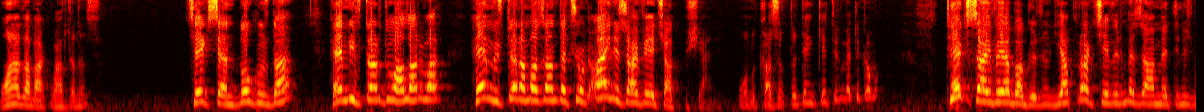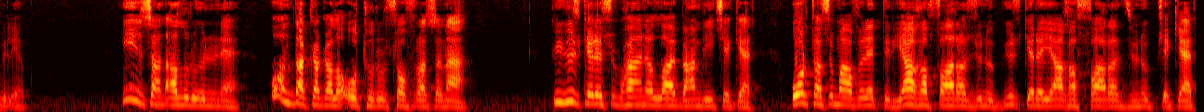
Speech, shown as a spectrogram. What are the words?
ona da bakmadınız. 89'da hem iftar dualar var Hem üstte Ramazan'da çok aynı sayfaya çatmış yani. Onu kasıtlı denk getirmedik ama. Tek sayfaya bakıyorsun. Yaprak çevirme zahmetiniz bile yok. İnsan alır önüne. 10 dakika kala oturur sofrasına. Bir yüz kere Subhanallah bihamdihi çeker. Ortası mağfirettir. Ya gaffara zünub. Yüz kere ya gaffara zünub çeker.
